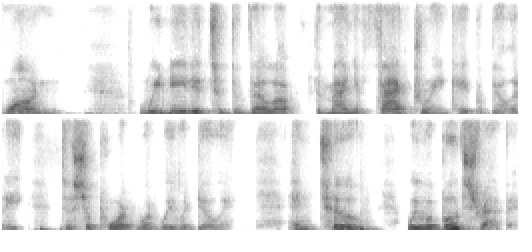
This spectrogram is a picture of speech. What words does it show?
One, we needed to develop the manufacturing capability to support what we were doing. And two, we were bootstrapping.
